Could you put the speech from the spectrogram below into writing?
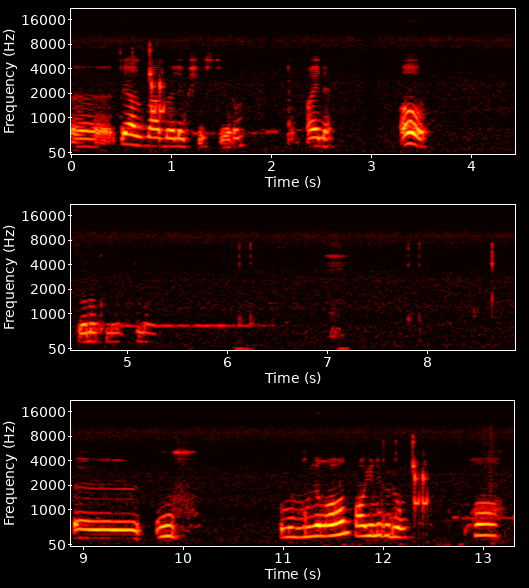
Ee, biraz daha böyle bir şey istiyorum. Aynen. Oh. Sonra kullanalım. Ee, uf. Oğlum bu ne lan? Aa yeni görüyorum. Oha.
